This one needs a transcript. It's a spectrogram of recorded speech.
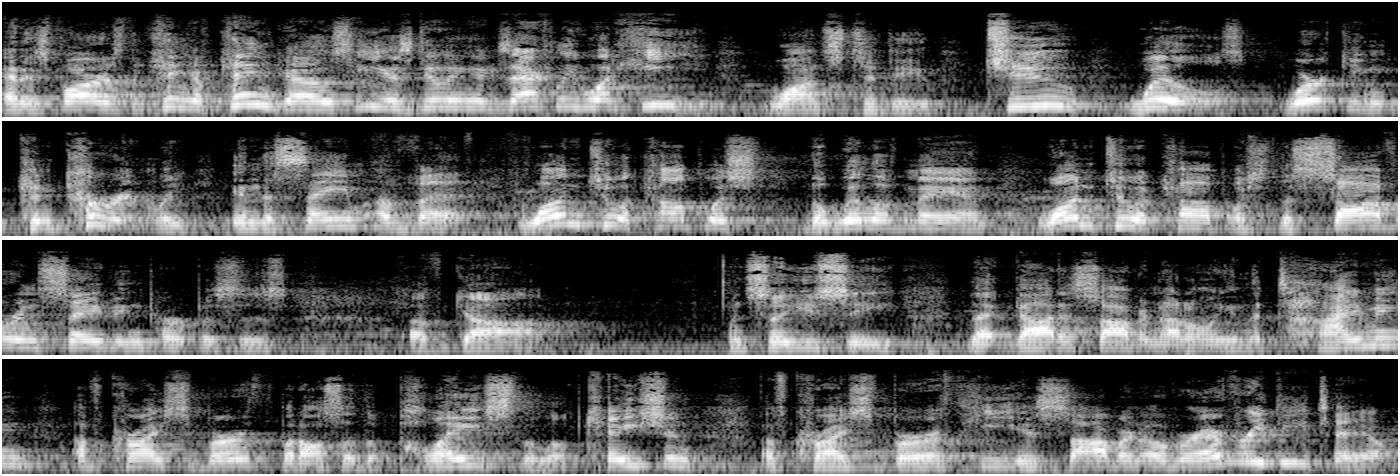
And as far as the King of Kings goes, he is doing exactly what he wants to do. Two wills working concurrently in the same event one to accomplish the will of man, one to accomplish the sovereign saving purposes of God. And so you see that God is sovereign not only in the timing of Christ's birth, but also the place, the location of Christ's birth. He is sovereign over every detail,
